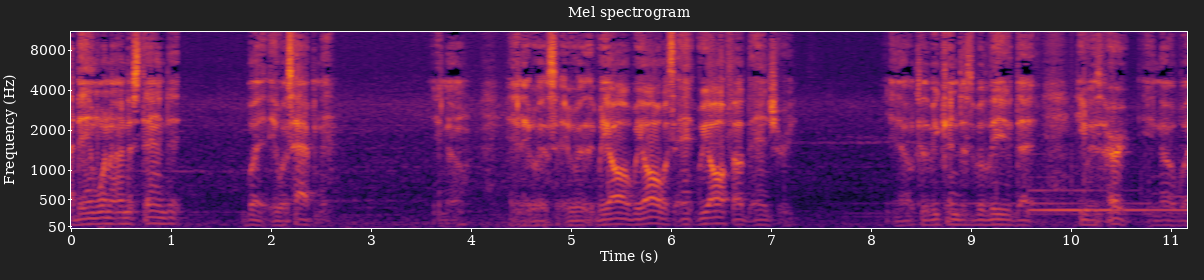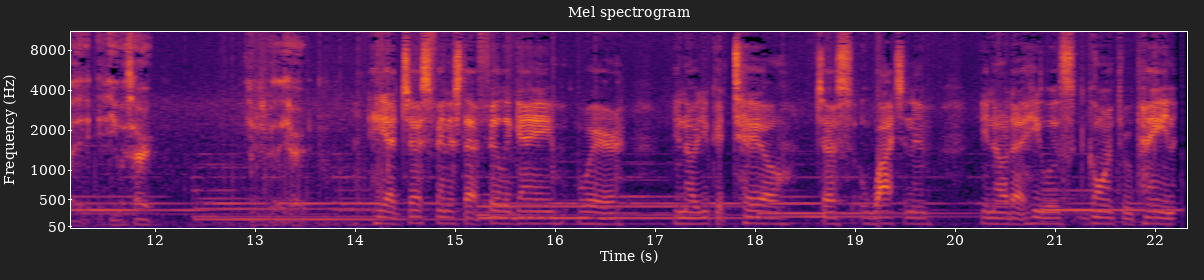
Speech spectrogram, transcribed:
I didn't want to understand it, but it was happening. You know, and it was it was we all we all was we all felt the injury. You know, because we couldn't just believe that he was hurt. You know, but he was hurt. He was really hurt. He had just finished that Philly game where, you know, you could tell just watching him, you know, that he was going through pain.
